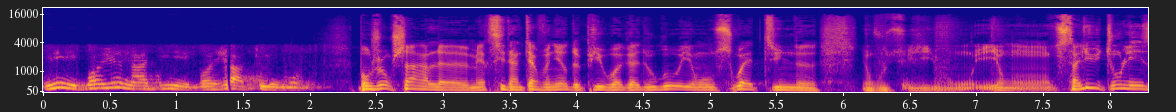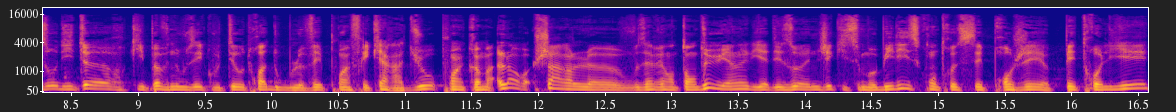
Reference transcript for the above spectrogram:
Oui, bonjour Nadir, bonjour à tout le monde. Bonjour Charles, merci d'intervenir depuis Ouagadougou et on souhaite une, on, vous, on salue tous les auditeurs qui peuvent nous écouter au www.fricaradio.com. Alors Charles, vous avez entendu, hein, il y a des ONG qui se mobilisent contre ces projets pétroliers.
